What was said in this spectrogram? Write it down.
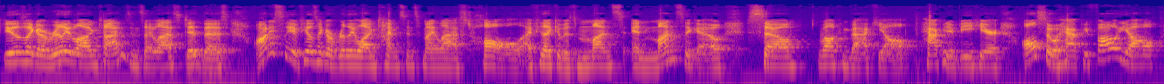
Feels like a really long time since I last did this. Honestly, it feels like a really long time since my last haul. I feel like it was months and months ago. So welcome back y'all. Happy to be here. Also happy fall y'all.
